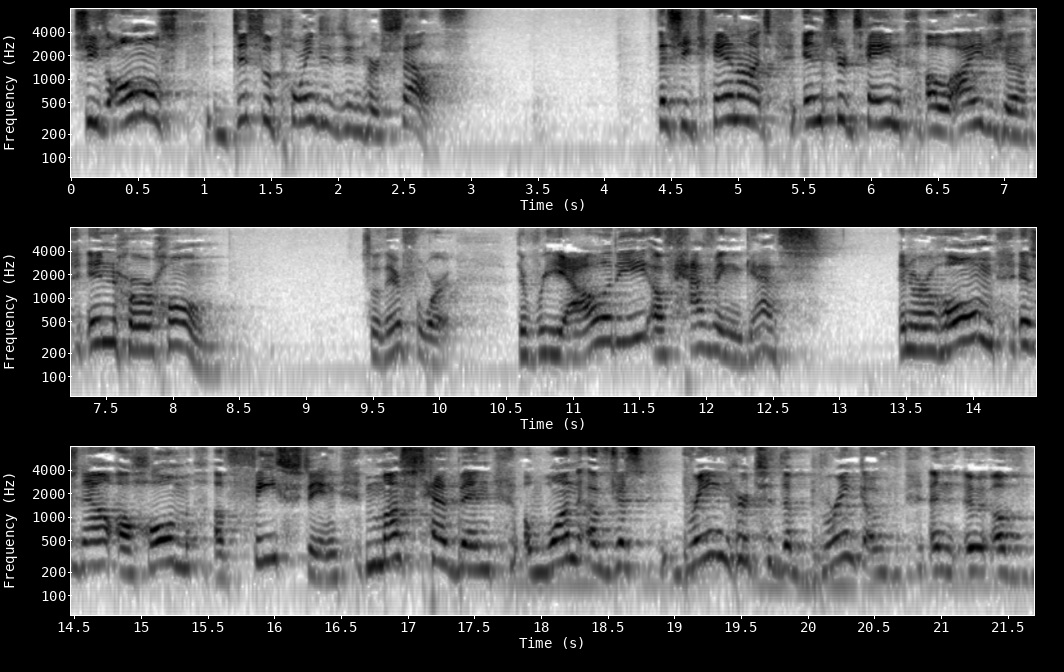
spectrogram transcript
She's almost disappointed in herself that she cannot entertain Elijah in her home. So, therefore, the reality of having guests in her home is now a home of feasting, must have been one of just bringing her to the brink of, of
